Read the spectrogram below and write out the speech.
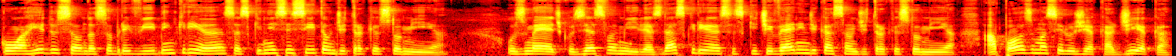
com a redução da sobrevida em crianças que necessitam de traqueostomia. Os médicos e as famílias das crianças que tiverem indicação de traqueostomia após uma cirurgia cardíaca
